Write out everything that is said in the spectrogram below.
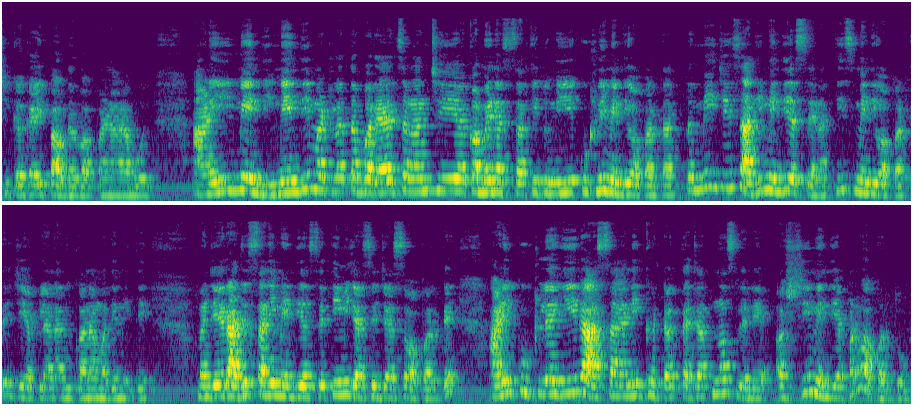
शिककाई पावडर वापरणार आहोत. आणि मेहंदी मेहंदी म्हटलं तर बऱ्याच जणांची कमेंट असतात की तुम्ही कुठली मेहंदी वापरतात. तर मी जी साधी मेहंदी असते ना तीच मेहंदी वापरते जी आपल्याला दुकानामध्ये नेते. म्हणजे राजस्थानी मेहंदी असते ती मी जास्तीत जास्त वापरते. आणि कुठलेही रासायनिक घटक त्याच्यात नसलेले अशी मेहंदी आपण वापरतो.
